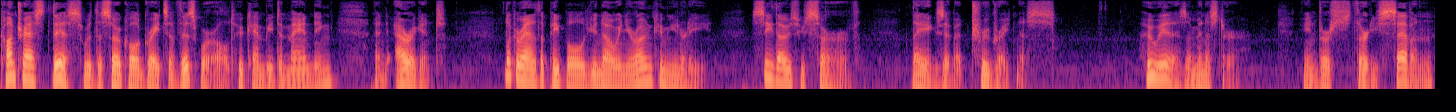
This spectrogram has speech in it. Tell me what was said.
Contrast this with the so called greats of this world who can be demanding and arrogant. Look around at the people you know in your own community. See those who serve they exhibit true greatness. Who is a minister? In verse 37,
